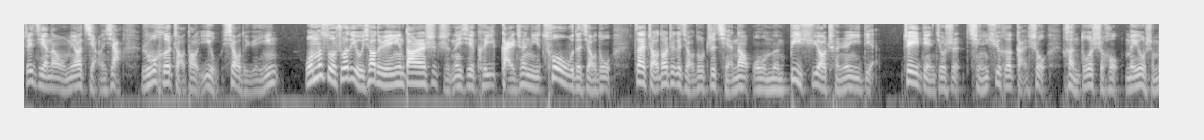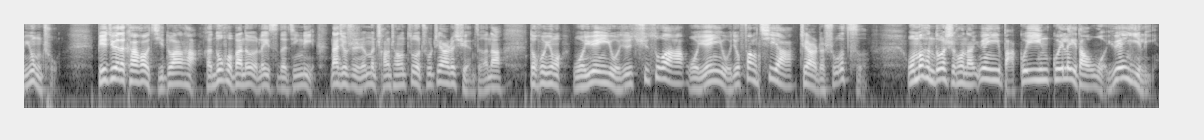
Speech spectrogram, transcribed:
这节呢，我们要讲一下如何找到有效的原因。我们所说的有效的原因，当然是指那些可以改正你错误的角度。在找到这个角度之前呢，我们必须要承认一点。这一点就是情绪和感受，很多时候没有什么用处。别觉得开号极端哈，很多伙伴都有类似的经历，那就是人们常常做出这样的选择呢，都会用“我愿意我就去做啊，我愿意我就放弃啊”这样的说辞。我们很多时候呢，愿意把归因归类到“我愿意”里。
